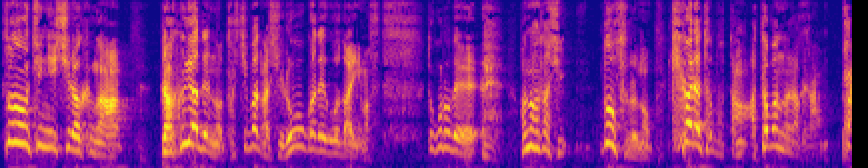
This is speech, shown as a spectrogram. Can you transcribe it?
そのうちに志らくが楽屋での立ち話廊下でございます。ところであの話どうするの？聞かれた途端頭の中パッ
